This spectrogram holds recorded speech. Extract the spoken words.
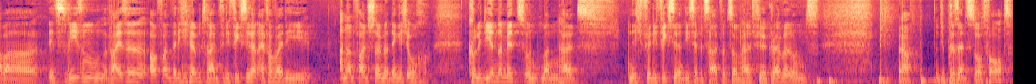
Aber jetzt riesen Reiseaufwand werde ich nicht mehr betreiben für die Fixie-Rennen, einfach weil die anderen Veranstaltungen, da denke ich auch, kollidieren damit und man halt nicht für die Fixie-Rennen dies Jahr bezahlt wird, sondern halt für Gravel und ja, und die Präsenz dort vor Ort.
